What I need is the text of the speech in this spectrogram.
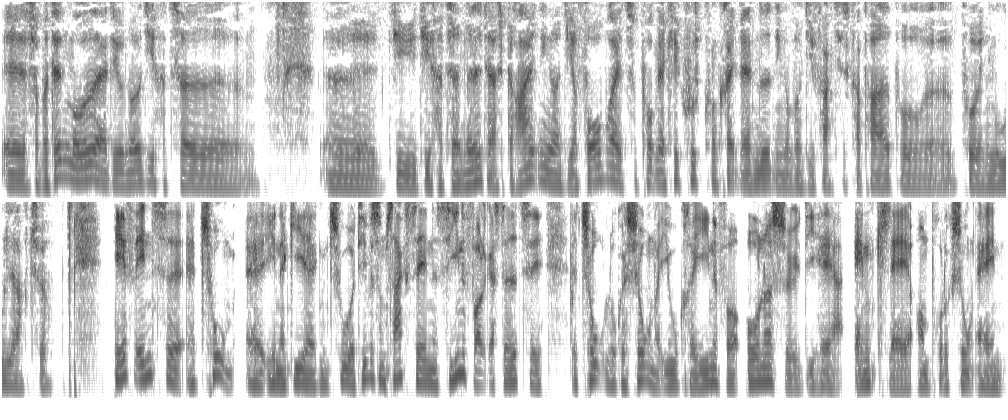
Øh, så på den måde er det jo noget, de har taget, øh, øh de, de har taget med i deres beregninger, de har forberedt sig på, men jeg kan ikke huske konkrete anledninger, hvor de faktisk har peget på, øh, på en mulig aktør. FN's øh, atomenergiagentur, de vil som sagt sende sine folk afsted til øh, to lokationer i Ukraine for at undersøge de her anklager om produktion af en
